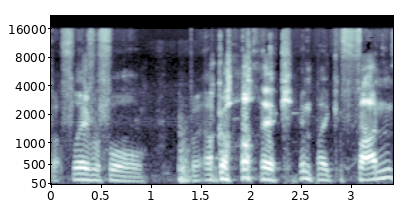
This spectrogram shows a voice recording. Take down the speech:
but flavorful but alcoholic and like fun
